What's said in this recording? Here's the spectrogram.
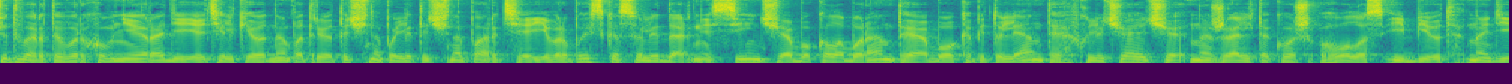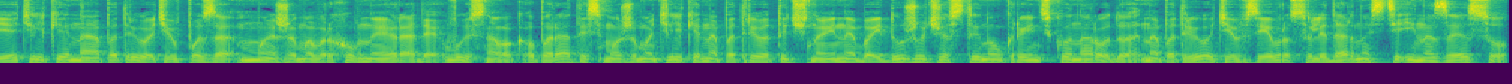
Четверте в Верховній Раді є тільки одна патріотична політична партія Європейська солідарність, Всі інші або колаборанти, або капітулянти, включаючи, на жаль, також голос і б'ют. Надія тільки на патріотів поза межами Верховної Ради. Висновок опиратись можемо тільки на патріотичну і небайдужу частину українського народу, на патріотів з євросолідарності і на ЗСУ.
